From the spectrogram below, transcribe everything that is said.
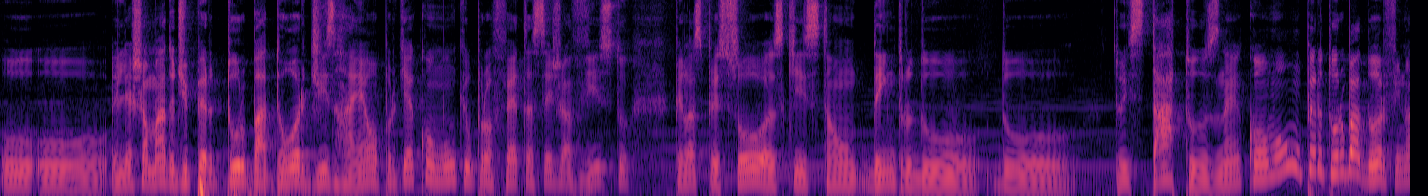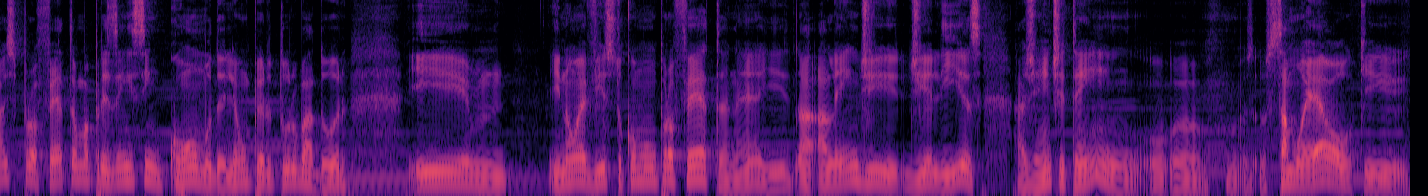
o, o, ele é chamado de perturbador de Israel, porque é comum que o profeta seja visto pelas pessoas que estão dentro do, do do status, né, como um perturbador. Afinal, esse profeta é uma presença incômoda, ele é um perturbador e, e não é visto como um profeta, né? E a, além de, de Elias, a gente tem o, o Samuel que,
